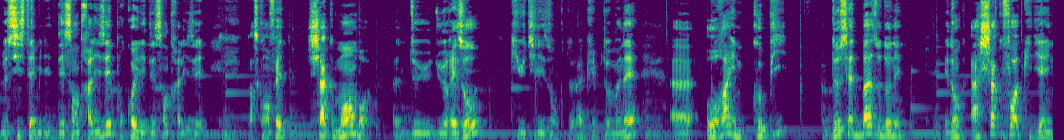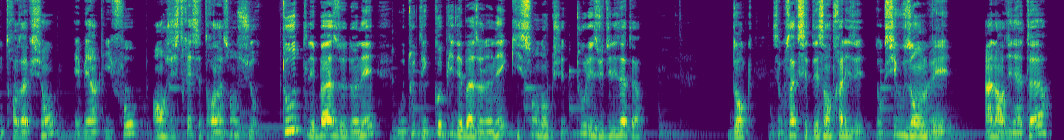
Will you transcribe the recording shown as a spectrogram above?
le système il est décentralisé. Pourquoi il est décentralisé? Parce qu'en fait, chaque membre euh, du, réseau qui utilise donc de la crypto-monnaie euh, aura une copie de cette base de données. Et donc à chaque fois qu'il y a une transaction, eh bien il faut enregistrer cette transaction sur toutes les bases de données ou toutes les copies des bases de données qui sont donc chez tous les utilisateurs. Donc c'est pour ça que c'est décentralisé. Donc si vous enlevez un ordinateur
